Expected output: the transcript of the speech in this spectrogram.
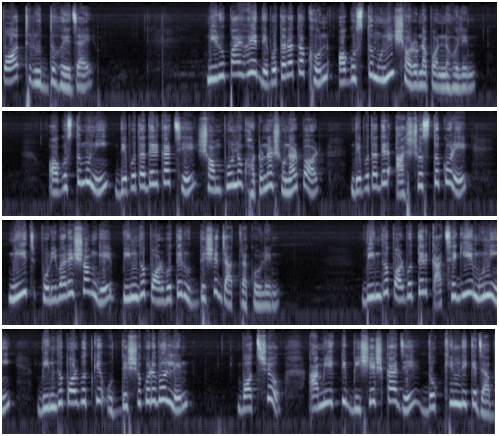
পথ রুদ্ধ হয়ে যায়। নিরুপায় হয়ে দেবতারা তখন অগস্ত্য মুনির শরণাপন্ন হলেন। অগস্ত্যমুনি দেবতাদের কাছে সম্পূর্ণ ঘটনা শোনার পর দেবতাদের আশ্বস্ত করে নিজ পরিবারের সঙ্গে বিন্ধ্য পর্বতের উদ্দেশ্যে যাত্রা করলেন। বিন্ধ্য পর্বতের কাছে গিয়ে মুনি বিন্ধ্য পর্বতকে উদ্দেশ্য করে বললেন, বৎস, আমি একটি বিশেষ কাজে দক্ষিণ দিকে যাব।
